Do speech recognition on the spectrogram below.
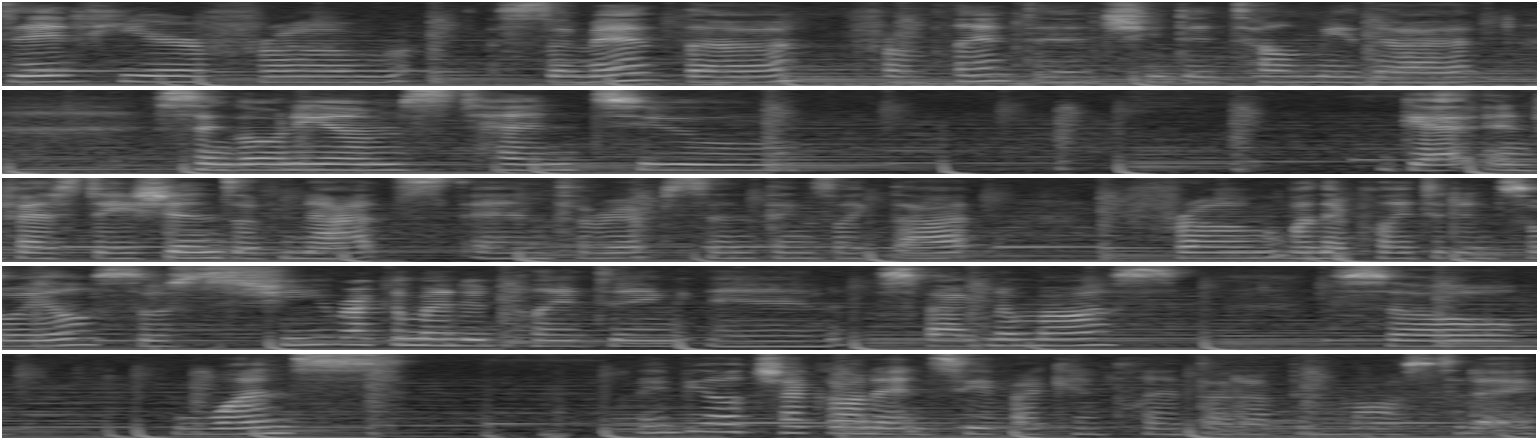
did hear from Samantha from Planted, she did tell me that syngoniums tend to get infestations of gnats and thrips and things like that from when they're planted in soil. So she recommended planting in sphagnum moss. So once, maybe I'll check on it and see if I can plant that up in moss today.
